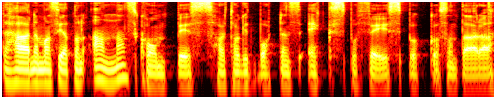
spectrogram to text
det här när man ser att någon annans kompis har tagit bort ens ex på Facebook och sånt där.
